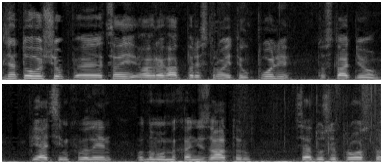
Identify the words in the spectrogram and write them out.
для того, щоб е, цей агрегат перестроїти в полі, достатньо 5-7 хвилин одному механізатору. Все дуже просто.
